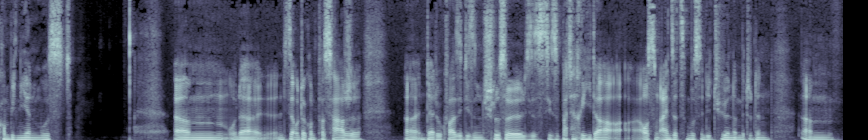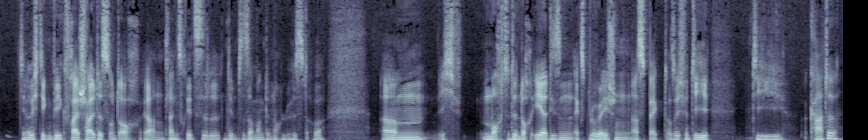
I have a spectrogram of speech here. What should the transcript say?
kombinieren musst ähm, oder in dieser Untergrundpassage, äh, in der du quasi diesen Schlüssel, dieses, diese Batterie da aus- und einsetzen musst in die Türen, damit du dann ähm, den richtigen Weg freischaltest und auch ja, ein kleines Rätsel in dem Zusammenhang dann noch löst. Aber ähm, ich mochte denn doch eher diesen Exploration-Aspekt. Also ich finde die, die Karte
